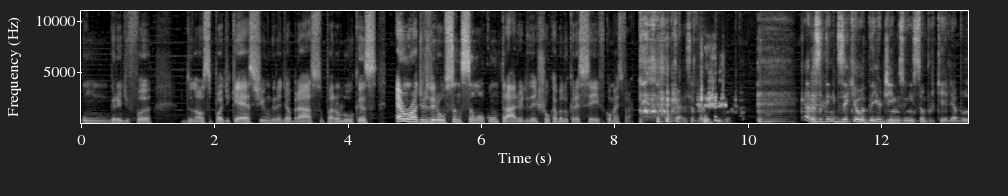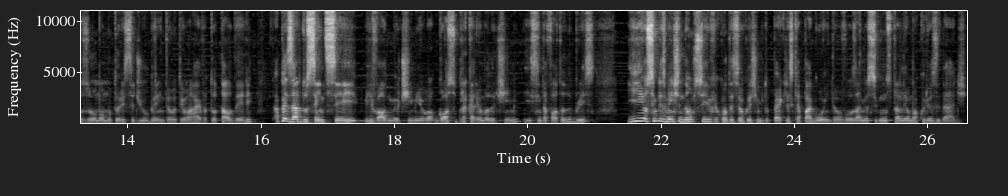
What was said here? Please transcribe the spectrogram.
um grande fã do nosso podcast. Um grande abraço para o Lucas. Aaron Rodgers virou Sansão ao contrário. Ele deixou o cabelo crescer e ficou mais fraco. Cara, essa é. Cara, eu só tenho que dizer que eu odeio James Winston porque ele abusou uma motorista de Uber, então eu tenho uma raiva total dele. Apesar do Saints ser rival do meu time, eu gosto pra caramba do time e sinto a falta do Breeze. E eu simplesmente não sei o que aconteceu com esse time do Packers que apagou, então eu vou usar meus segundos para ler uma curiosidade.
